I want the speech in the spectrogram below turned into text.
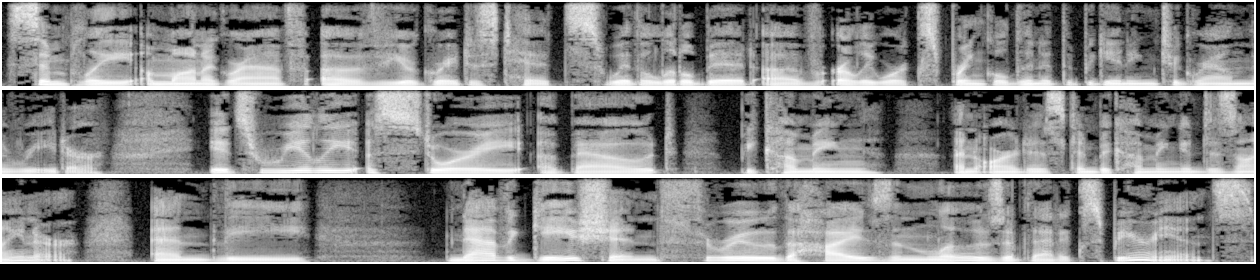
simply a monograph of your greatest hits with a little bit of early work sprinkled in at the beginning to ground the reader. It's really a story about becoming an artist and becoming a designer and the navigation through the highs and lows of that experience.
